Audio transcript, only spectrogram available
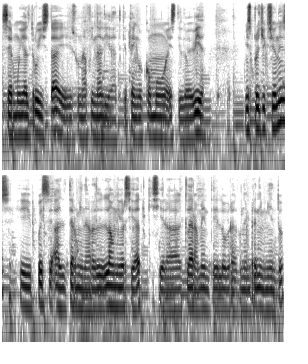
ser muy altruista es una finalidad que tengo como estilo de vida. Mis proyecciones, eh, pues al terminar la universidad quisiera claramente lograr un emprendimiento.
